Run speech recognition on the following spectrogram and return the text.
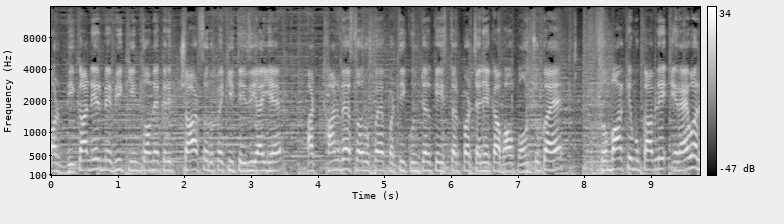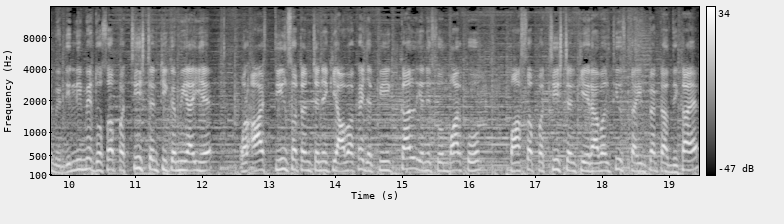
और बीकानेर में भी कीमतों में करीब चार सौ रुपये की तेज़ी आई है। अट्ठानवे सौ रुपये प्रति क्विंटल के स्तर पर चने का भाव पहुँच चुका है। सोमवार के मुकाबले अराइवल में दिल्ली में 225 टन की कमी आई है और आज 300 टन चने की आवक है, जबकि कल यानी सोमवार को 525 टन की अराइवल थी, उसका इम्पैक्ट आज दिखा है।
